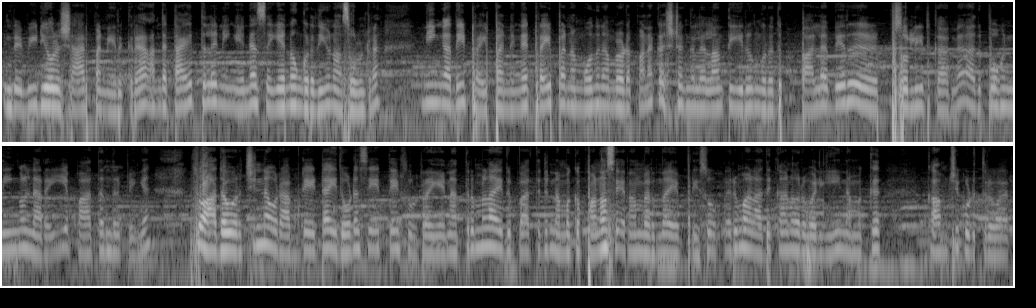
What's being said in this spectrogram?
இந்த வீடியோவில் ஷேர் பண்ணியிருக்கிறேன். அந்த டயத்தில் நீங்கள் என்ன செய்யணுங்கிறதையும் நான் சொல்கிறேன் நீங்கள் அதையும் ட்ரை பண்ணுங்கள் ட்ரை பண்ணும்போது நம்மளோட பண கஷ்டங்கள் எல்லாம் தீருங்கிறது பல பேர் சொல்லியிருக்காங்க. அது போக நீங்களும் நிறைய பார்த்துருந்துருப்பீங்க. ஸோ அதை ஒரு சின்ன ஒரு அப்டேட்டாக இதோட சேர்த்தே சொல்கிறேன் ஏன்னா திருமலா இது பார்த்துட்டு நமக்கு பணம் சேராமல் இருந்தால் எப்படி? ஸோ பெருமாள் அதுக்கான ஒரு வழியை நமக்கு காமிச்சு கொடுத்துருவார்.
